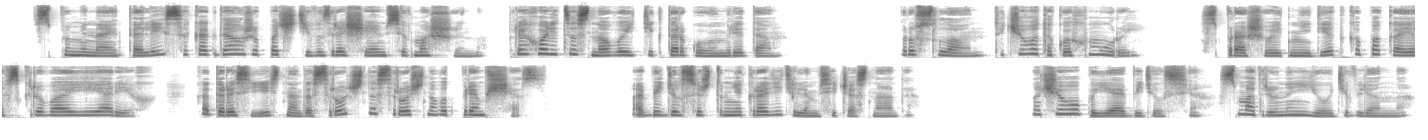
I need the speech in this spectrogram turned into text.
— вспоминает Алиса, когда уже почти возвращаемся в машину. Приходится снова идти к торговым рядам. «Руслан, ты чего такой хмурый?» — спрашивает мне детка, пока я вскрываю ей орех, который съесть надо срочно-срочно вот прямо сейчас. Обиделся, что мне к родителям сейчас надо. Ну чего бы я обиделся? Смотрю на нее удивленно.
